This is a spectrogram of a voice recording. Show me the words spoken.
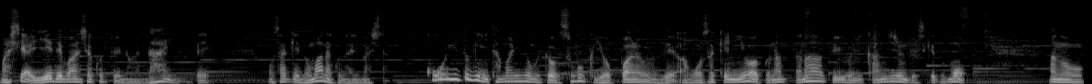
ましてや家で晩酌というのがないので、お酒飲まなくなりました。こういう時にたまに飲むとすごく酔っ払うので、あ、お酒に弱くなったなというふうに感じるんですけども、あの、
